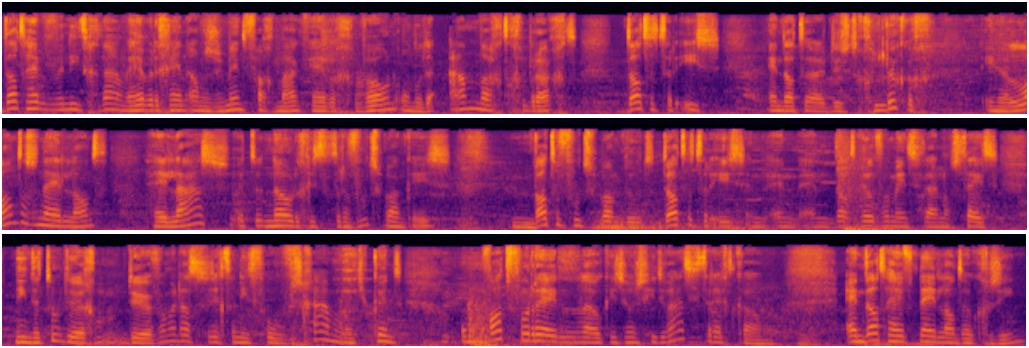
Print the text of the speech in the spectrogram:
Dat hebben we niet gedaan. We hebben er geen amusement van gemaakt. We hebben gewoon onder de aandacht gebracht dat het er is. En dat er dus gelukkig in een land als Nederland helaas het nodig is dat er een voedselbank is. Wat de voedselbank doet, dat het er is. En, en, en dat heel veel mensen daar nog steeds niet naartoe durven. Maar dat ze zich er niet voor hoeven schamen. Want je kunt om wat voor reden dan ook in zo'n situatie terechtkomen. En dat heeft Nederland ook gezien.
